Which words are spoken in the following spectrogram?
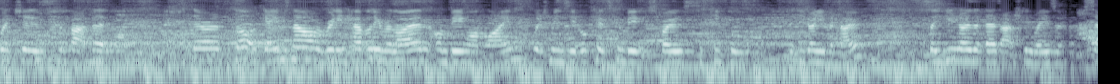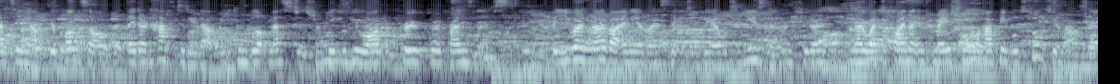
which is the fact that there are a lot of games now are really heavily reliant on being online, which means that your kids can be exposed to people that you don't even know. So you know that there's actually ways of setting up your console that they don't have to do that, or you can block messages from people who aren't approved through a friends list. But you won't know about any of those things or be able to use them if you don't know where to find that information or have people to talk to you about it.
